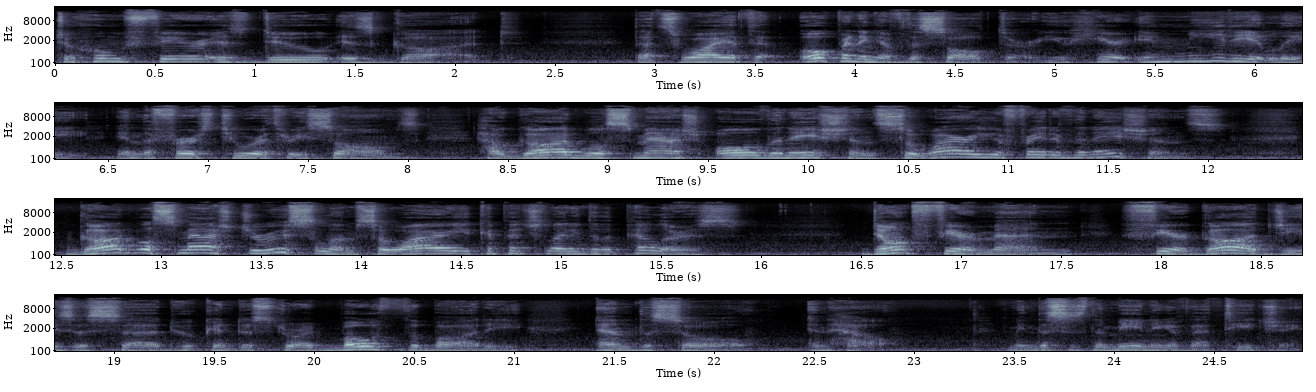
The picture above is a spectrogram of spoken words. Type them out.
to whom fear is due is God. That's why at the opening of the Psalter, you hear immediately in the first two or three Psalms how God will smash all the nations. So why are you afraid of the nations? God will smash Jerusalem, so why are you capitulating to the pillars? Don't fear men, fear God, Jesus said, who can destroy both the body and the soul in hell. I mean, this is the meaning of that teaching.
